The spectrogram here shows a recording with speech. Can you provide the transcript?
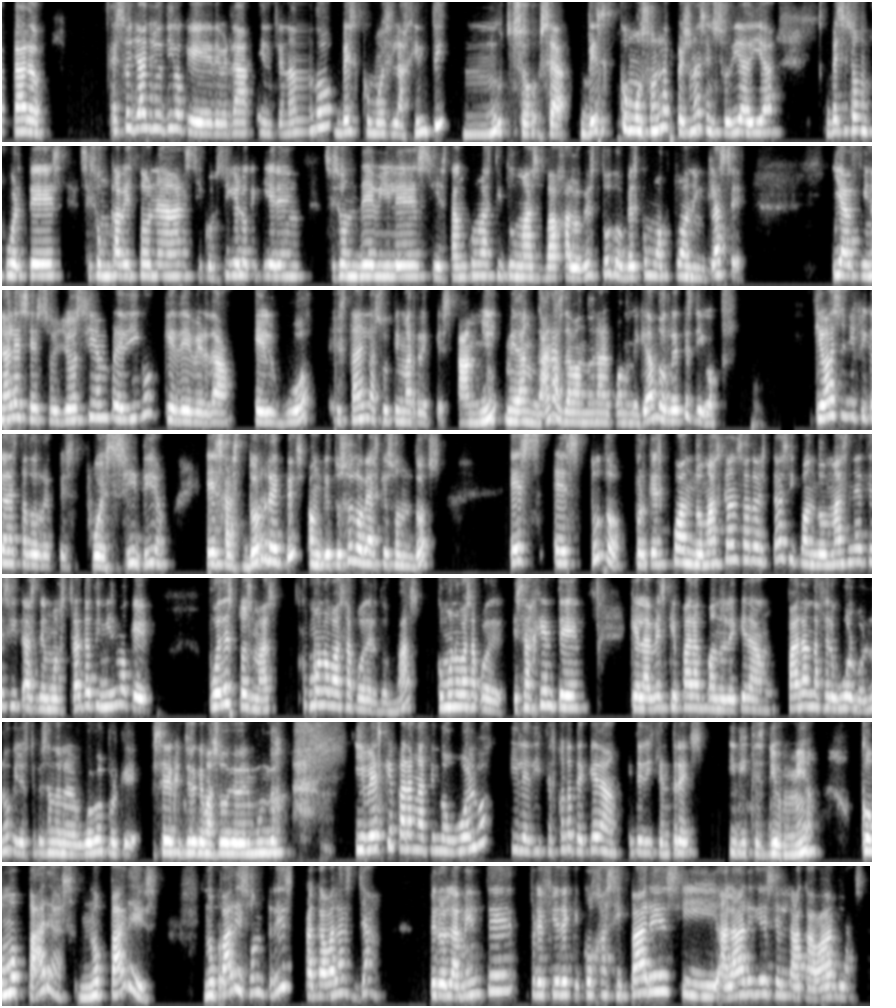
Claro, eso ya yo digo que de verdad, entrenando, ves cómo es la gente mucho. O sea, ves cómo son las personas en su día a día, ves si son fuertes, si son cabezonas, si consiguen lo que quieren, si son débiles, si están con una actitud más baja, lo ves todo, ves cómo actúan en clase. Y al final es eso, yo siempre digo que de verdad el WOD está en las últimas repes. A mí me dan ganas de abandonar. Cuando me quedan dos repes digo, ¿qué va a significar estas dos repes? Pues sí, tío, esas dos repes, aunque tú solo veas que son dos, es, es todo, porque es cuando más cansado estás y cuando más necesitas demostrarte a ti mismo que puedes dos más. ¿Cómo no vas a poder dos más? ¿Cómo no vas a poder? Esa gente que la ves que paran cuando le quedan, paran de hacer wall ¿no? Que yo estoy pensando en el wall porque es el ejercicio que más odio del mundo y ves que paran haciendo vuelvo y le dices, ¿cuánto te quedan? Y te dicen tres. Y dices, Dios mío, ¿cómo paras? No pares, no pares, son tres, acábalas ya. Pero la mente prefiere que cojas y pares y alargues el acabarlas.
